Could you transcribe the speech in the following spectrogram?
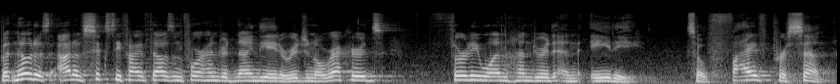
But notice, out of 65,498 original records, 3,180, so 5%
